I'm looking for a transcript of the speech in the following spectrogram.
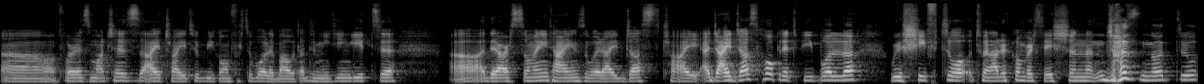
uh, for as much as i try to be comfortable about admitting it uh, there are so many times where I just try. I, I just hope that people will shift to, to another conversation and just not to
